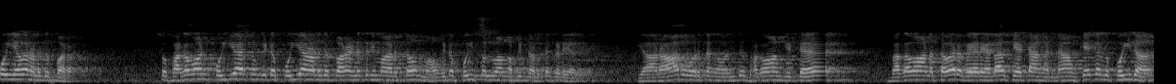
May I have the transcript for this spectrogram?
பொய்யாவை நடந்துப்பார். ஸோ பகவான் பொய்யா இருக்கவங்க கிட்ட பொய்யா நடந்துப்பாரு என்ன தெரியுமா அர்த்தம்? அவங்க கிட்ட பொய் சொல்லுவாங்க அப்படின்னு அர்த்தம் கிடையாது. யாராவது ஒருத்தங்க வந்து பகவான் கிட்ட பகவானை தவிர வேற ஏதாவது கேட்டாங்கன்னா அவங்க கேட்கறது பொய் தான்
